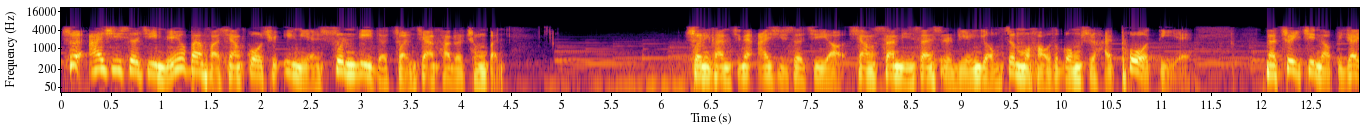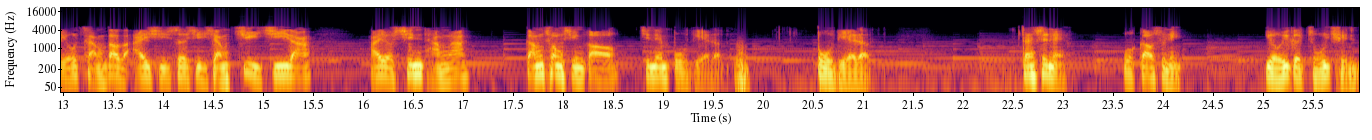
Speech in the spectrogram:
所以 IC 设计没有办法像过去一年顺利的转嫁它的成本。所以你看，今天 IC 设计啊，像三零三四联咏这么好的公司还破底哎，那最近呢比较有涨到的 IC 设计，像聚积啦，还有新唐啊，刚创新高。今天补跌了，补跌了。但是呢，我告诉你，有一个族群，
